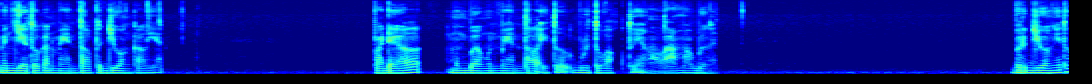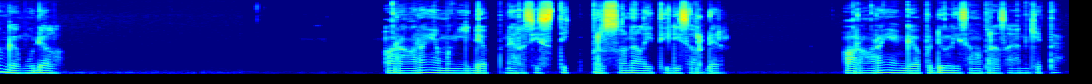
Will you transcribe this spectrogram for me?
Menjatuhkan mental pejuang kalian. Padahal membangun mental itu butuh waktu yang lama banget. Berjuang itu nggak mudah loh. Orang-orang yang mengidap narcissistic personality disorder. Orang-orang yang gak peduli sama perasaan kita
